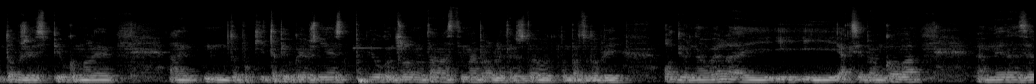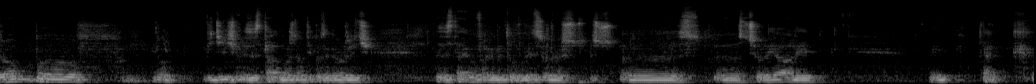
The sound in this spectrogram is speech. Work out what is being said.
dobrze jest piłką, ale, ale mm, dopóki ta piłka już nie jest pod jego kontrolą, no to z tym ma problem. Także to, to bardzo dobry odbiór Nauela i, i, i akcja bramkowa em, na 1-0. bo, No, widzieliśmy ze Stal, można tylko zagrozić ze stałego fragmentu gry, e, s- strzeliła, ale tak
